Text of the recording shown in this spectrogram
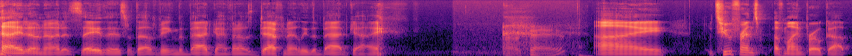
I I don't know how to say this without being the bad guy, but I was definitely the bad guy. Okay. I two friends of mine broke up.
